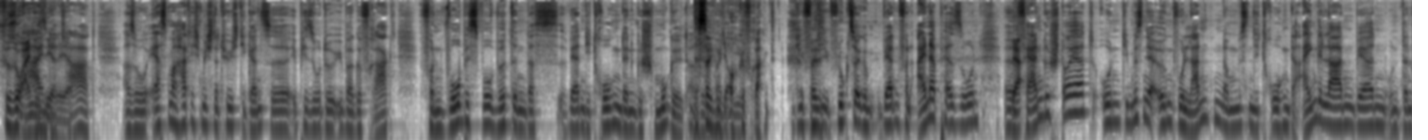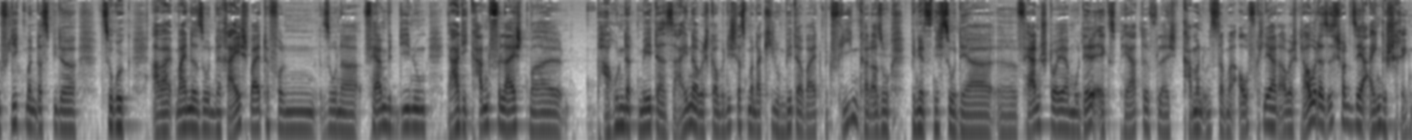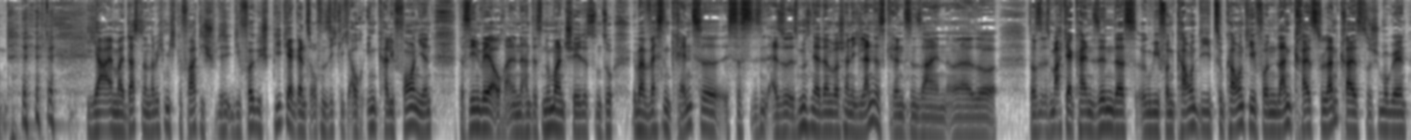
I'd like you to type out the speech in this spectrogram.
für so ja, eine Serie. In der Tat. Also erstmal hatte ich mich natürlich die ganze Episode über gefragt, von wo bis wo wird denn das, werden die Drogen denn geschmuggelt? Also das habe ich mich die, auch gefragt. Die, die, Flugzeuge werden von einer Person äh, ja. ferngesteuert und die müssen ja irgendwo landen, dann müssen die Drogen da eingeladen werden und dann fliegt man das wieder zurück. Aber ich meine, so eine Reichweite von so einer Fernbedienung, ja, die kann vielleicht mal paar hundert Meter sein, aber ich glaube nicht, dass man da kilometerweit mit fliegen kann. Also bin jetzt nicht so der äh, Fernsteuer-Modellexperte, vielleicht kann man uns da mal aufklären, aber ich glaube, das ist schon sehr eingeschränkt. ja, einmal das, und dann habe ich mich gefragt, die, die Folge spielt ja ganz offensichtlich auch in Kalifornien. Das sehen wir ja auch anhand des Nummernschildes und so. Über wessen Grenze ist das, also es müssen ja dann wahrscheinlich Landesgrenzen sein oder so. Sonst es macht ja keinen Sinn, das irgendwie von County zu County, von Landkreis zu Landkreis zu schmuggeln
